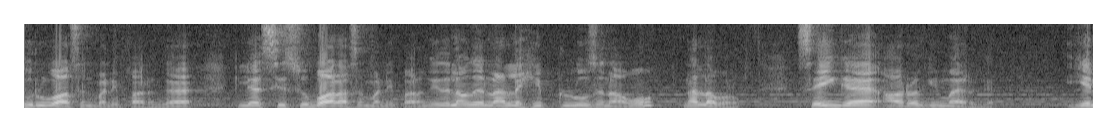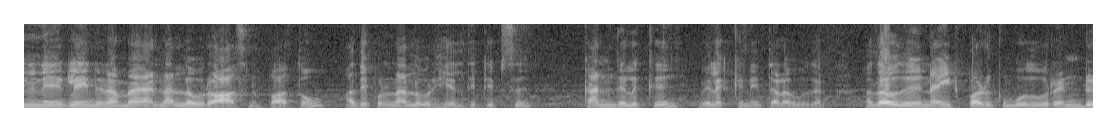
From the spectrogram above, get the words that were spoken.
துருவாசன் பண்ணி பாருங்கள் இல்லை சிசு பாலாசன் பண்ணி பாருங்கள் இதில் வந்து நல்ல ஹிப் லூசன் ஆகும் நல்லா வரும். செய்யுங்க ஆரோக்கியமாக இருங்க. என்ன நேர்களே இன்று நம்ம நல்ல ஒரு ஆசனம் பார்த்தோம். அதே போல் நல்ல ஒரு ஹெல்த்தி டிப்ஸு கண்களுக்கு விளக்கெண்ணெய் தடவுதல். அதாவது நைட் படுக்கும்போது ஒரு ரெண்டு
